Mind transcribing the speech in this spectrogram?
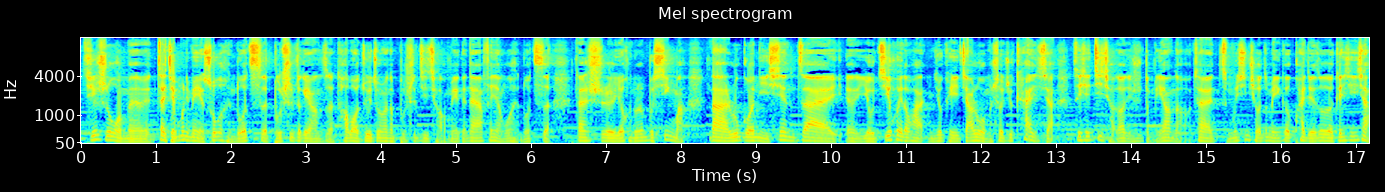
其实我们在节目里面也说过很多次，不是这个样子。淘宝最重要的不是技巧，我们也跟大家分享过很多次。但是有很多人不信嘛。那如果你现在呃有机会的话，你就可以加入我们社区看一下这些技巧到底是怎么样的，在怎么。星球这么一个快节奏的更新下，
